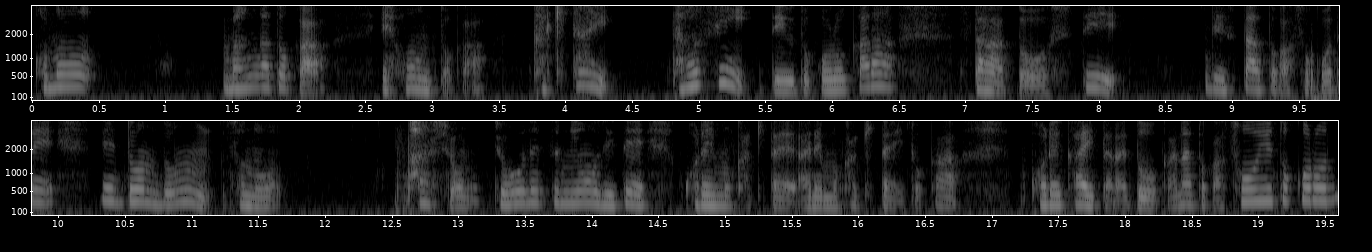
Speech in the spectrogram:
この漫画とか絵本とか書きたい楽しい」っていうところからスタートをしてでスタートがそこででどんどんそのパッション情熱に応じてこれも書きたいあれも書きたいとかこれ書いたらどうかなとかそういうところ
